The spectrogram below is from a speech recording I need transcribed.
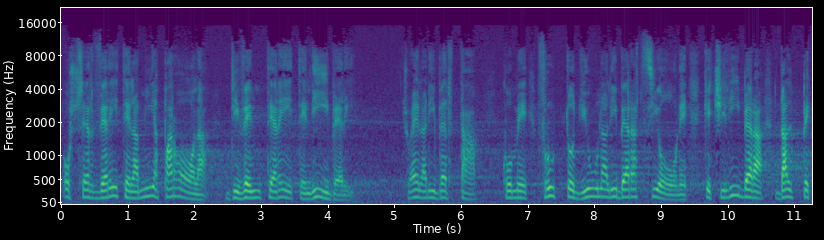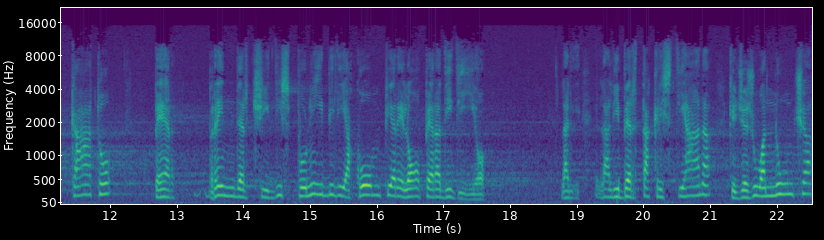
osserverete la mia parola diventerete liberi, cioè la libertà come frutto di una liberazione che ci libera dal peccato per renderci disponibili a compiere l'opera di Dio. La, la, libertà cristiana che Gesù annuncia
